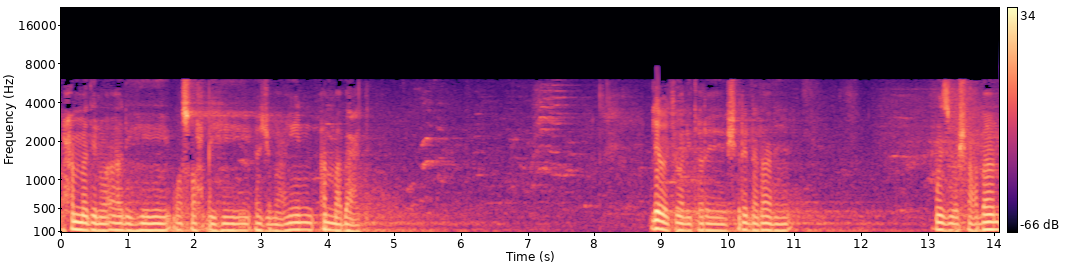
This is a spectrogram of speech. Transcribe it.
محمد وآله وصحبه أجمعين. أما بعد. leo ikiwa ni tarehe 28 mwezi wa Shaaban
